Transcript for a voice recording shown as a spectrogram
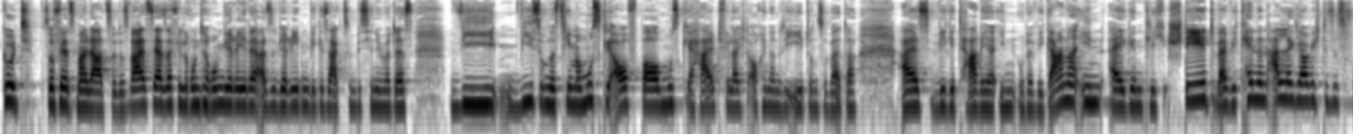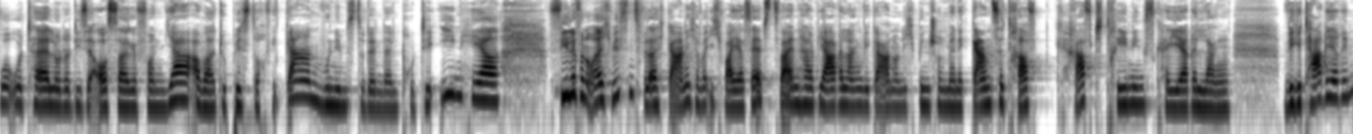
Gut, so viel jetzt mal dazu. Das war jetzt sehr, sehr viel rundherum Gerede. Also wir reden, wie gesagt, so ein bisschen über das, wie, wie es um das Thema Muskelaufbau, Muskelerhalt, vielleicht auch in einer Diät und so weiter, als Vegetarierin oder Veganerin eigentlich steht, weil wir kennen alle, glaube ich, dieses Vorurteil oder diese Aussage von, ja, aber du bist doch vegan, wo nimmst du denn dein Protein her? Viele von euch wissen es vielleicht gar nicht, aber ich war ja selbst zweieinhalb Jahre lang vegan und ich bin schon meine ganze Kraft, Krafttrainingskarriere lang Vegetarierin.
